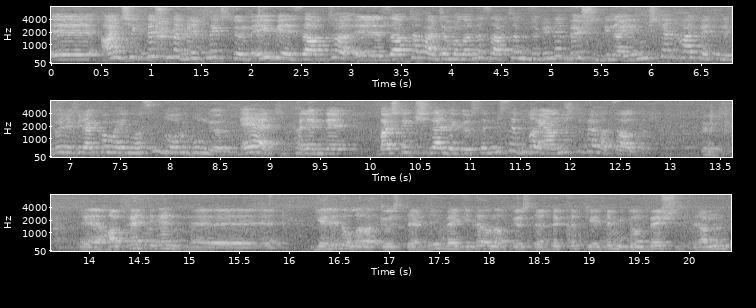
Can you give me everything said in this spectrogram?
Ee, aynı şekilde şunu da belirtmek istiyorum. Eyüpiye zabıta, e, zabıta harcamalarına zabıta müdürlüğüne 500 bin ayrılmışken Halfeti'nin böyle bir rakam ayırmasını doğru bulmuyorum. Eğer ki kalemde başka kişiler de gösterilmişse bu da yanlıştır ve hatalıdır. e, Halfetti'nin e, gelir olarak gösterdiği ve gider olarak gösterdiği 47 milyon 500 liranın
